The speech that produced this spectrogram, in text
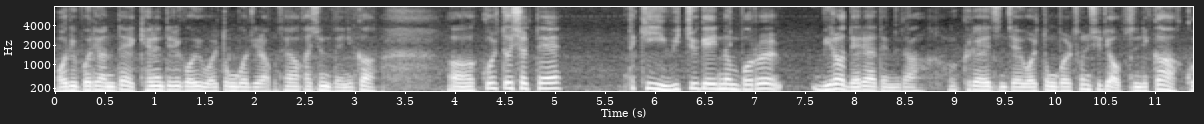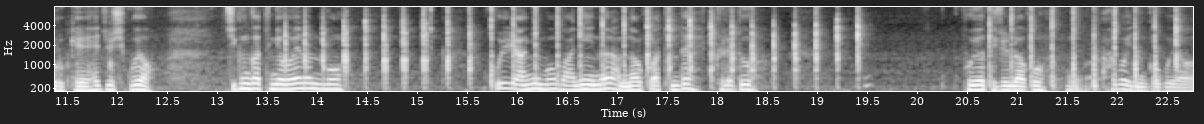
어리버리한데 걔네들이 거의 월동벌이라고 생각하시면 되니까 어, 꿀 뜨실 때 특히 이 위쪽에 있는 벌을 밀어 내려야 됩니다. 어, 그래야지 이제 월동벌 손실이 없으니까 그렇게 해주시고요. 지금 같은 경우에는 뭐 꿀량이 뭐 많이는 안 나올 것 같은데 그래도 보여드리려고 어, 하고 있는 거고요.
